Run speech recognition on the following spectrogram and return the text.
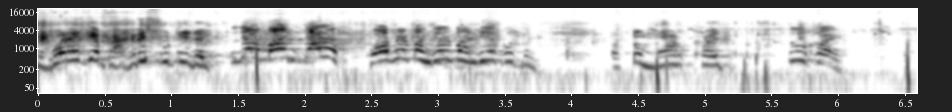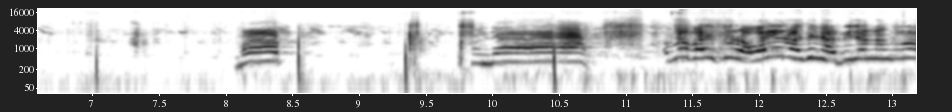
ઊભો રહે કે ભાગડી છૂટી તું બંધ તારે બંધેલ બાંધી શકું કુતું તો મોર ખાઈ તું ખાય. અંજા અમે ભાઈ તું રવાય નથી નદી જા નંગરો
